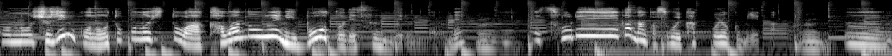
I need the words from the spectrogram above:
この主人公の男の人は川の上にボートで住んでるんだよね。うんでそれがなんかすごいかっこよく見えた。うんうん、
